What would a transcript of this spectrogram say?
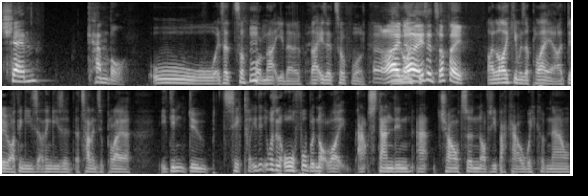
Chem Campbell. Ooh, it's a tough one. That you know, that is a tough one. I, know like he's a toughie. I like him as a player. I do. I think he's. I think he's a, a talented player. He didn't do particularly. He, wasn't awful, but not like outstanding at Charlton. Obviously, back out of Wycombe now.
